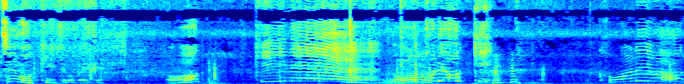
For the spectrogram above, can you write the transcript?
っちにも大きいいちご書いて。大きいね。お、これ大きい。これは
